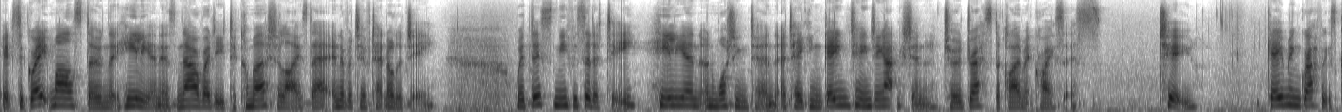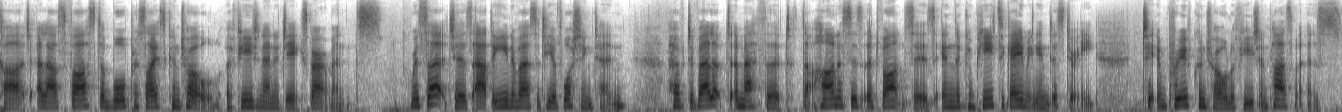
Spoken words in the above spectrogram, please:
It's a great milestone that Helion is now ready to commercialise their innovative technology. With this new facility, Helion and Washington are taking game changing action to address the climate crisis. 2. Gaming graphics card allows faster, more precise control of fusion energy experiments. Researchers at the University of Washington have developed a method that harnesses advances in the computer gaming industry to improve control of fusion plasmas.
